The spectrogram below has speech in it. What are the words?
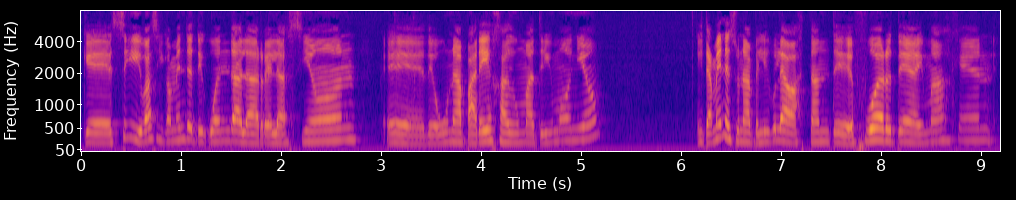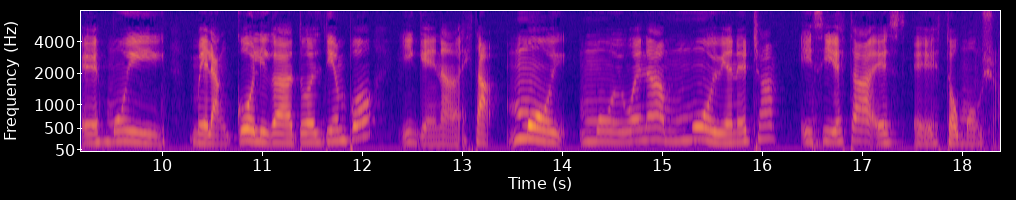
Que sí, básicamente te cuenta la relación eh, de una pareja, de un matrimonio y también es una película bastante fuerte a imagen, es muy melancólica todo el tiempo y que nada, está muy, muy buena, muy bien hecha. Y sí, esta es eh, stop motion.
